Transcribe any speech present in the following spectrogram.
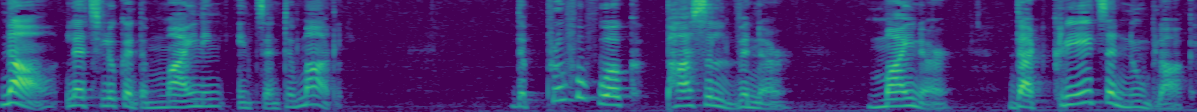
Now, let's look at the mining incentive model. The proof of work puzzle winner miner that creates a new block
